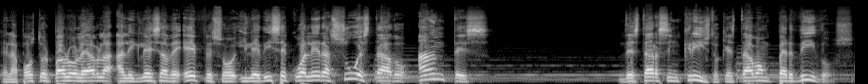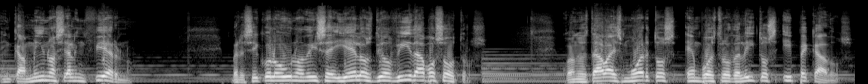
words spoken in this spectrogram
El apóstol Pablo le habla a la iglesia de Éfeso y le dice cuál era su estado antes de estar sin Cristo, que estaban perdidos en camino hacia el infierno. Versículo 1 dice, y Él os dio vida a vosotros, cuando estabais muertos en vuestros delitos y pecados,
